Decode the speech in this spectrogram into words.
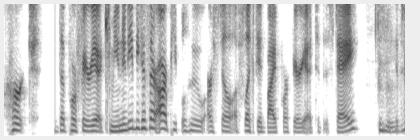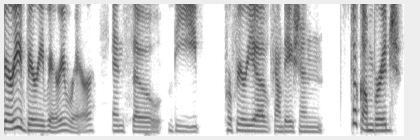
hurt the porphyria community because there are people who are still afflicted by porphyria to this day. Mhm. It's very, very, very rare. And so the Porphyria Foundation took umbrage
